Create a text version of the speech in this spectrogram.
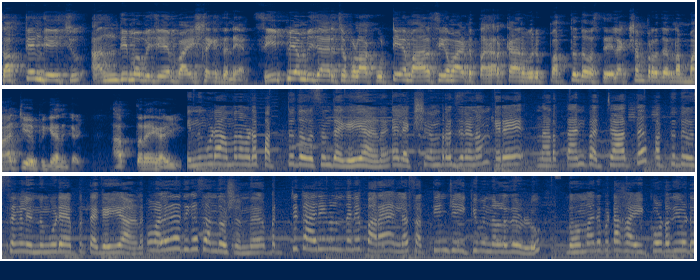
സത്യം ജയിച്ചു അന്തിമ വിജയം വൈഷ്ണയ്ക്ക് തന്നെയാണ്. സി പി എം വിചാരിച്ചപ്പോൾ ആ കുട്ടിയെ മാനസികമായിട്ട് തകർക്കാൻ ഒരു പത്ത് ദിവസത്തെ ഇലക്ഷൻ പ്രചരണം മാറ്റിവെപ്പിക്കാനും കഴിയും അത്രേ കഴിയും. ഇന്നും കൂടെ ആകുമ്പോൾ നമ്മുടെ പത്ത് ദിവസം തികയാണ്. ഇലക്ഷൻ പ്രചരണം വരെ നടത്താൻ പറ്റാത്ത പത്ത് ദിവസങ്ങൾ ഇന്നും കൂടെ ആയപ്പോൾ തികയാണ്. വളരെയധികം സന്തോഷം. മറ്റു കാര്യങ്ങളും തന്നെ പറയാനില്ല. സത്യം ജയിക്കും എന്നുള്ളതേ ഉള്ളൂ. ബഹുമാനപ്പെട്ട ഹൈക്കോടതിയോട്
